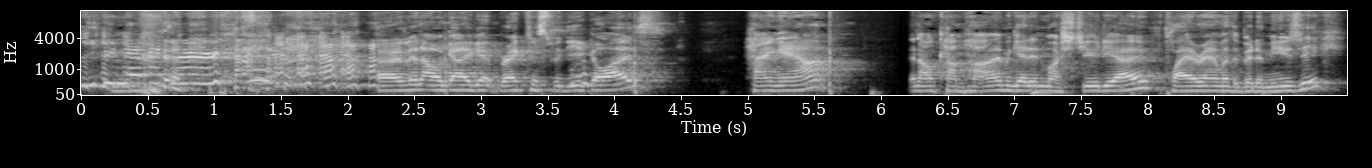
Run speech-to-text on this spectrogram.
You never do. and then I'll go get breakfast with you guys, hang out. Then I'll come home and get in my studio, play around with a bit of music.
